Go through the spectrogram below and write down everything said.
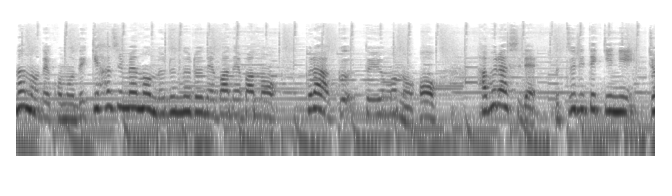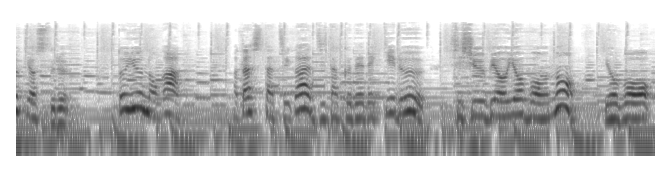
なのでこのでき始めのぬるぬるネバネバのプラークというものを歯ブラシで物理的に除去するというのが私たちが自宅でできる歯周病予防の予防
